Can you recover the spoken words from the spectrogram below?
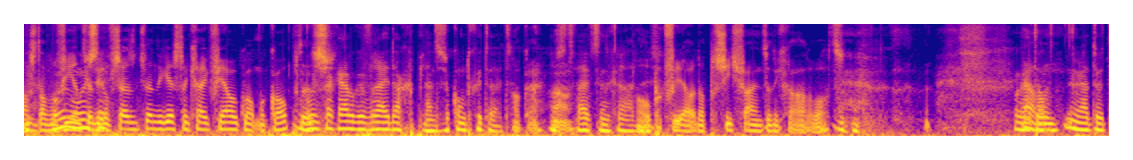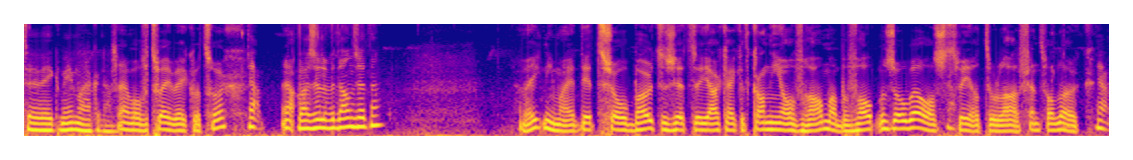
als het dan Ja, voor 24 woensdag- of 26 is, dan krijg ik voor jou ook wat op mijn kop. Dus Woensdag heb ik een vrije dag gepland, dus dat komt goed uit. oké. Als nou, het 25 graden hoop is. ik voor jou dat precies 25 graden wordt. We gaan, Ja, dan- we gaan het twee weken meemaken dan. Zijn we over twee weken weer terug? Waar zullen we dan zitten? Weet ik niet, maar dit zo buiten zitten. Ja, kijk, het kan niet overal, maar bevalt me zo wel als het weer het toelaat. Ik vind het wel leuk. Ja,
